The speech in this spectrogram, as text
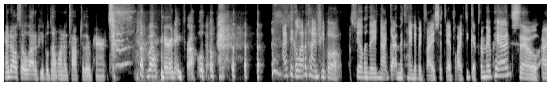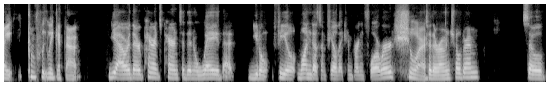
And also, a lot of people don't want to talk to their parents about parenting problems. I think a lot of times people feel that they've not gotten the kind of advice that they'd like to get from their parents. So I completely get that. Yeah, or their parents parented in a way that you don't feel, one doesn't feel they can bring forward Sure. to their own children. So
